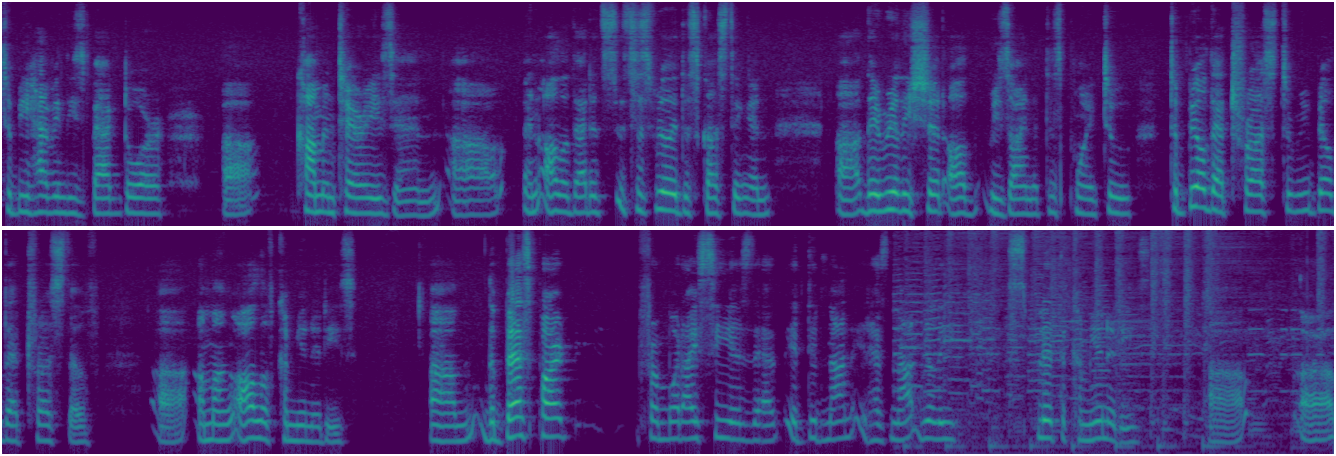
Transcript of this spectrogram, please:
to be having these backdoor uh, commentaries and uh, and all of that. It's it's just really disgusting, and uh, they really should all resign at this point to to build that trust, to rebuild that trust of uh, among all of communities. Um, the best part from what I see is that it did not, it has not really split the communities. Uh, uh,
